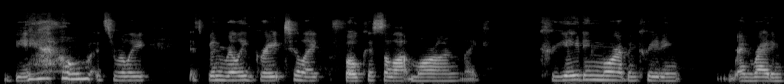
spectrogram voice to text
being at home. It's really, it's been really great to like focus a lot more on like creating more. I've been creating and writing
